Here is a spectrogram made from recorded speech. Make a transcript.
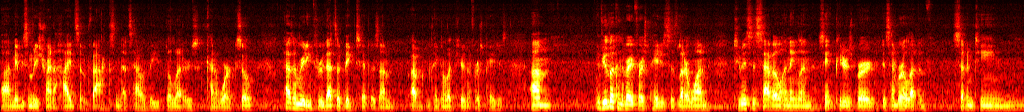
Uh, maybe somebody's trying to hide some facts, and that's how the, the letters kind of work. So as I'm reading through, that's a big tip as I'm, I'm taking a look here in the first pages. Um, if you look in the very first page, it says Letter 1 to Mrs. Saville in England, St. Petersburg, December 11th, 17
